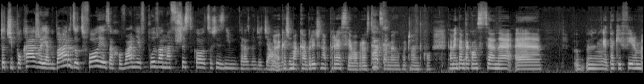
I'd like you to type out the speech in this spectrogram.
to ci pokaże, jak bardzo twoje zachowanie wpływa na wszystko, co się z nim teraz będzie działo. No, jakaś będzie... makabryczna presja po prostu Tak. od samego początku. Pamiętam taką scenę, e, mm, taki film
